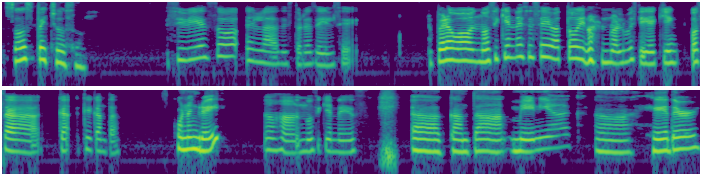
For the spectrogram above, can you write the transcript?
Sospechoso. Sí vi eso en las historias de Ilse. Pero no sé quién es ese vato y no, no lo investigué quién, o sea, ca- ¿qué canta? Conan Gray Ajá, no sé quién es. ah, canta Maniac, ah, Heather.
